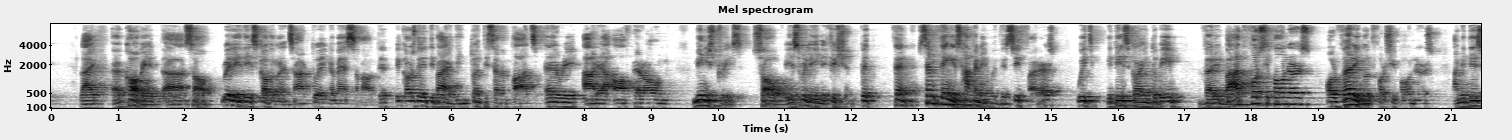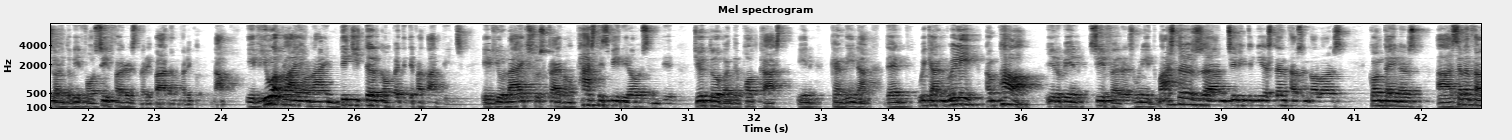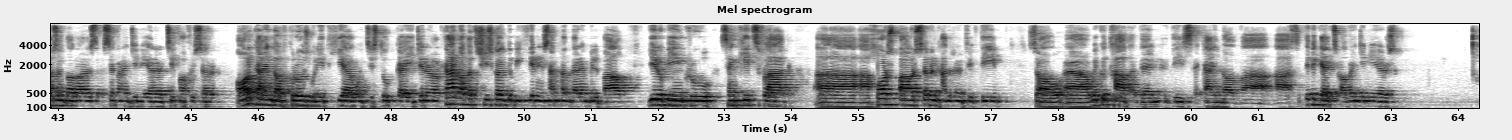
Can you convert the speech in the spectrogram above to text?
like uh, COVID. Uh, so really these governments are doing a mess about it because they divide in 27 parts every area of their own ministries. So it's really inefficient. But then same thing is happening with the seafarers, which it is going to be very bad for ship owners or very good for ship owners. And it is going to be for seafarers very bad and very good. Now, if you apply online digital competitive advantage, if you like, subscribe and pass these videos in the YouTube and the podcast in Candina, then we can really empower European seafarers. We need masters and chief engineers, $10,000, containers, uh, $7,000, second engineer, chief officer, all kind of crews we need here, which is took a general cargo that she's going to be here in Santander and Bilbao, European crew, St. Kitts flag, uh, horsepower 750, so uh, we could have then these kind of uh, uh, certificates of engineers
